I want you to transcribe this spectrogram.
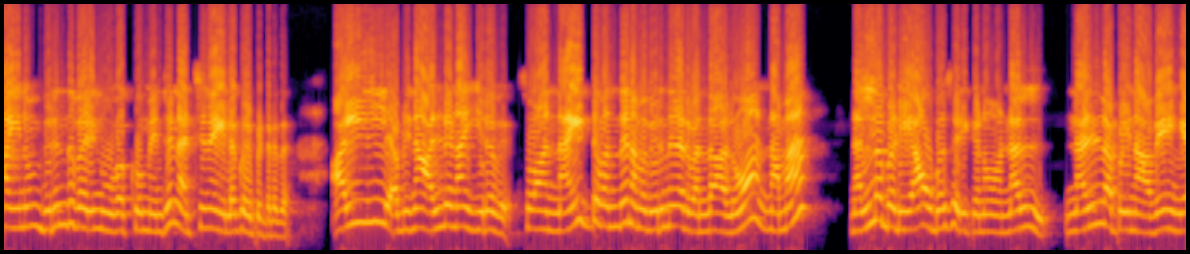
ஆயினும் விருந்துவரின் உவக்கும் என்று நச்சினையில குறிப்பிட்டிருது. அல் அப்படின்னா அல்லுனா இரவு. சோ நைட்டு வந்து நம்ம விருந்தினர் வந்தாலும் நம்ம நல்லபடியா உபசரிக்கணும். நல் நல் அப்படின்னாவே இங்க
